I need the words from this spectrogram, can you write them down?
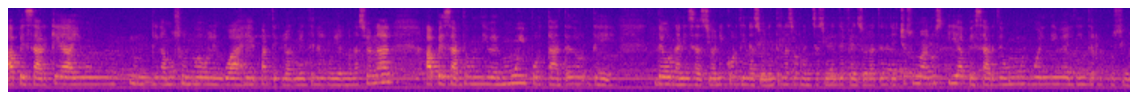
a pesar que hay un, digamos, un nuevo lenguaje, particularmente en el gobierno nacional, a pesar de un nivel muy importante de de organización y coordinación entre las organizaciones defensoras de derechos humanos y a pesar de un muy buen nivel de interlocución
